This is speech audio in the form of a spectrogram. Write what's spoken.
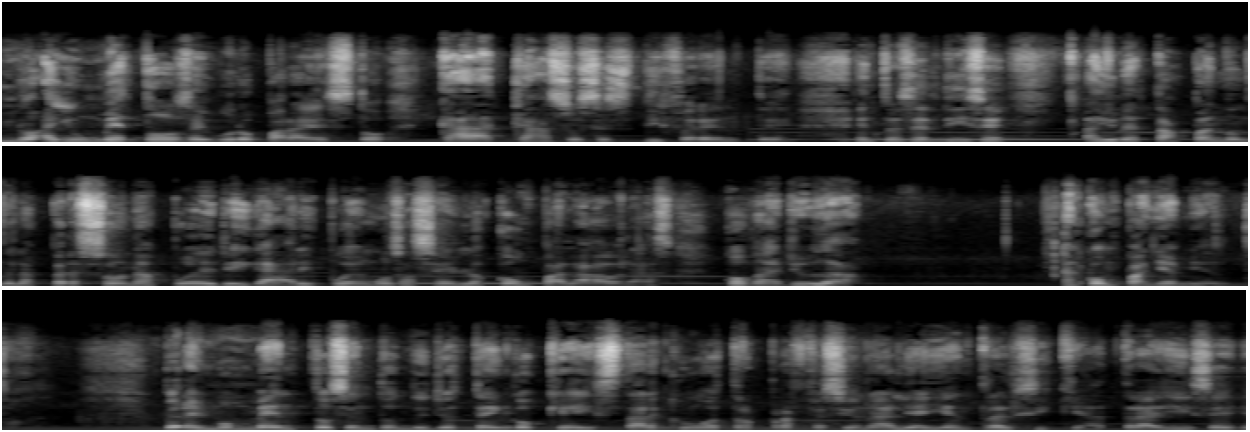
no hay un método seguro para esto. Cada caso es diferente. Entonces él dice, hay una etapa en donde la persona puede llegar y podemos hacerlo con palabras, con ayuda acompañamiento. Pero hay momentos en donde yo tengo que estar con otro profesional y ahí entra el psiquiatra y dice,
